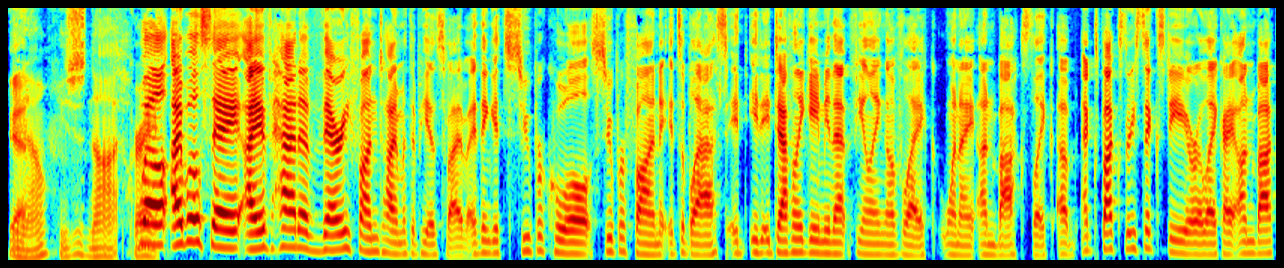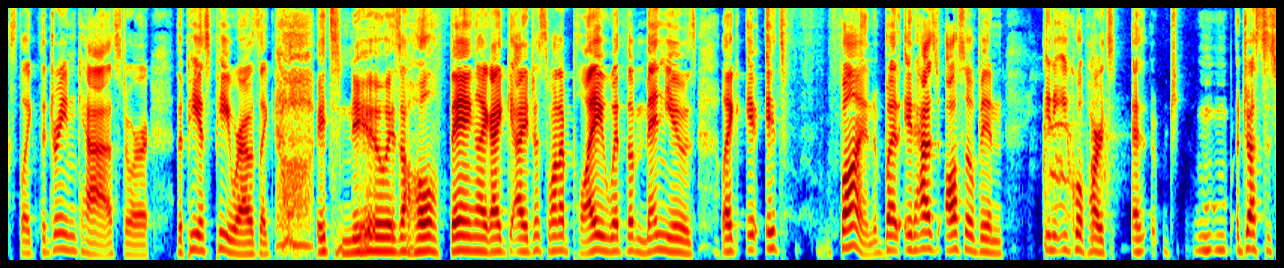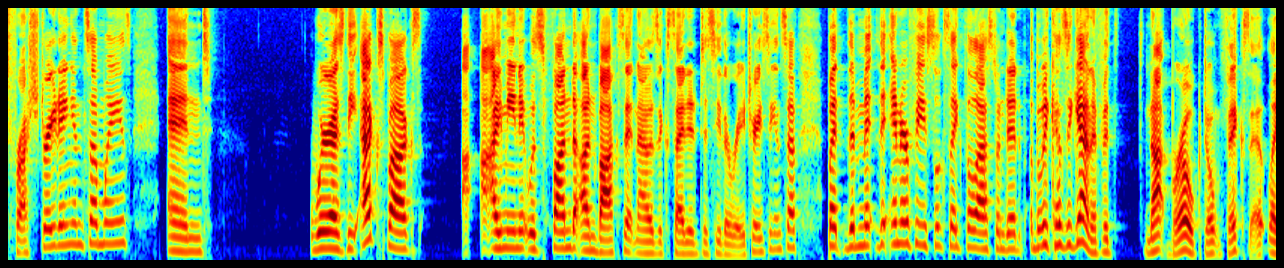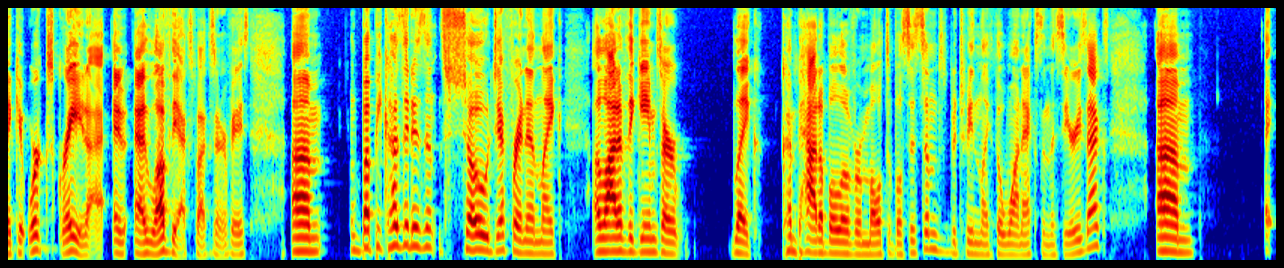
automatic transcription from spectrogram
Yeah. you know, he's just not great. Well, I will say I've had a very fun time with the PS5. I think it's super cool, super fun. It's a blast. It, it, it definitely gave me that feeling of like when I unboxed like a Xbox 360 or like I unboxed like the Dreamcast or the PSP where I was like, oh, it's new, it's a whole thing. Like I, I just want to play with the menus. Like it, it's fun, but it has also been in equal parts just as frustrating in some ways. And whereas the Xbox, I- mean, it was fun to unbox it, and I was excited to see the ray tracing and stuff. But the the interface looks like the last one did. But because again, if it's not broke, don't fix it. Like it works great. I, I love the Xbox interface. Um, but because it isn't so different, and like a lot of the games are like compatible over multiple systems between like the One X and the Series X, um,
